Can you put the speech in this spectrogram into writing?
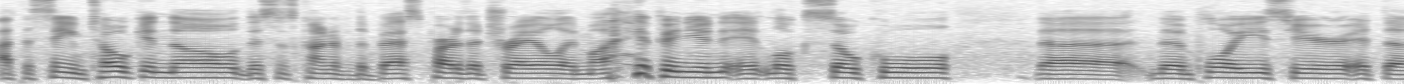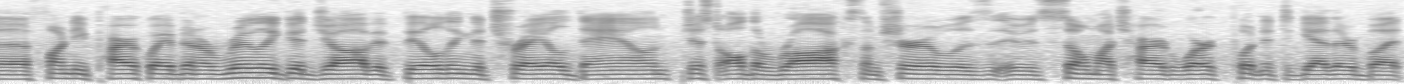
At the same token though, this is kind of the best part of the trail in my opinion. It looks so cool. The, the employees here at the Fundy Parkway have done a really good job at building the trail down, just all the rocks. I'm sure it was, it was so much hard work putting it together, but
